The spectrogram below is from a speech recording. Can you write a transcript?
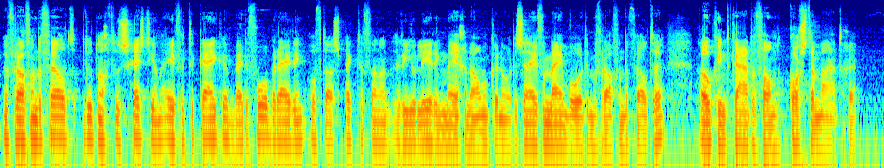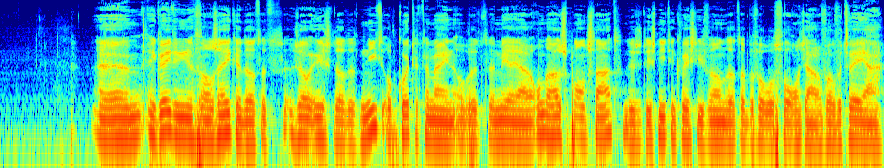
Mevrouw Van der Veld doet nog de suggestie om even te kijken bij de voorbereiding of de aspecten van een riolering meegenomen kunnen worden. Dat zijn even mijn woorden, mevrouw Van der Veld. Hè? Ook in het kader van kostenmatigen. Uh, ik weet in ieder geval zeker dat het zo is dat het niet op korte termijn op het meerjaren onderhoudsplan staat. Dus het is niet een kwestie van dat er bijvoorbeeld volgend jaar of over twee jaar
